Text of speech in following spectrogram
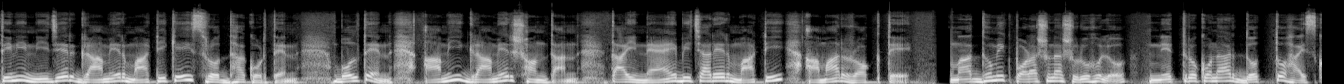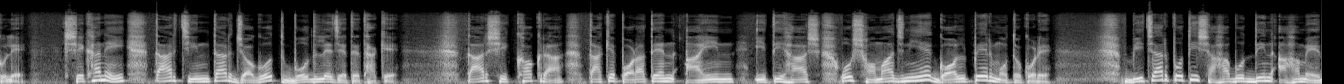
তিনি নিজের গ্রামের মাটিকেই শ্রদ্ধা করতেন। বলতেন, আমি গ্রামের সন্তান, তাই ন্যায় বিচারের মাটি আমার রক্তে। মাধ্যমিক পড়াশোনা শুরু হল নেত্রকোনার দত্ত হাইস্কুলে সেখানেই তার চিন্তার জগৎ বদলে যেতে থাকে। তার শিক্ষকরা তাকে পড়াতেন আইন, ইতিহাস ও সমাজ নিয়ে গল্পের মতো করে। বিচারপতি শাহাবুদ্দিন আহমেদ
